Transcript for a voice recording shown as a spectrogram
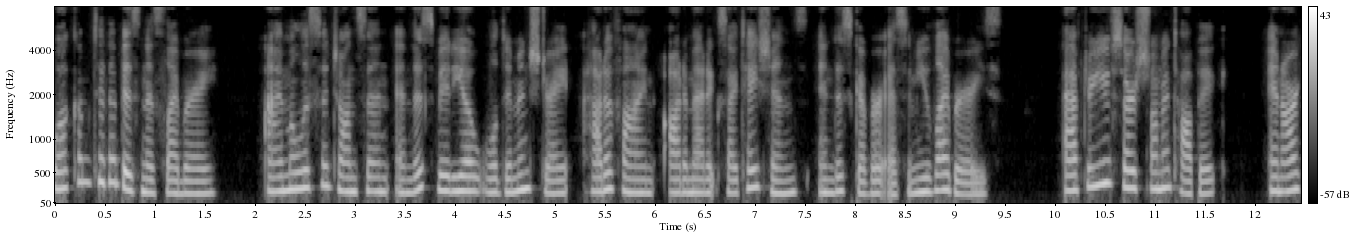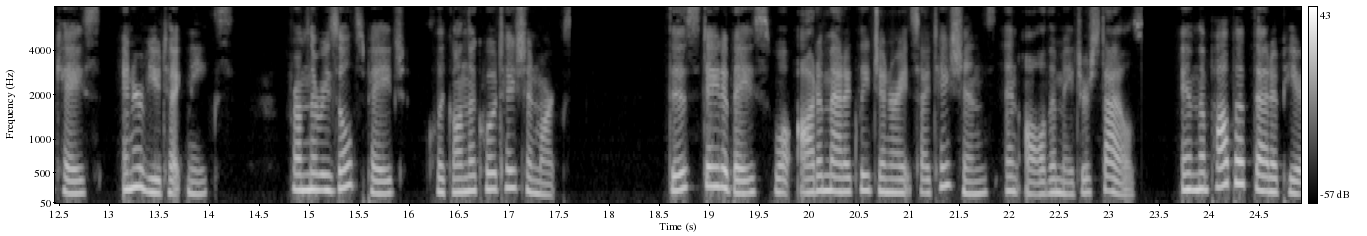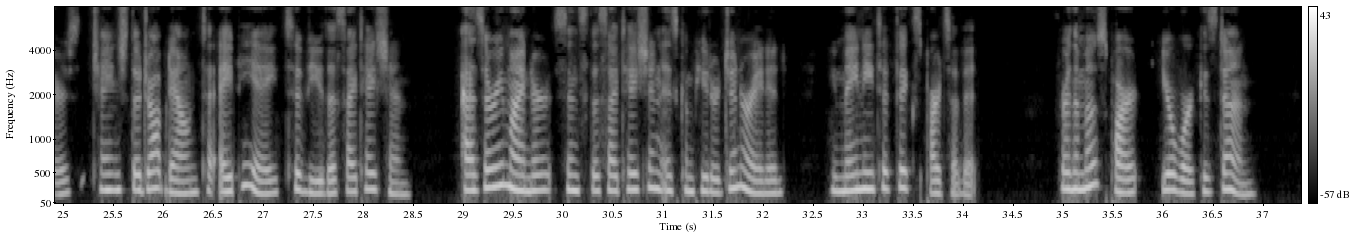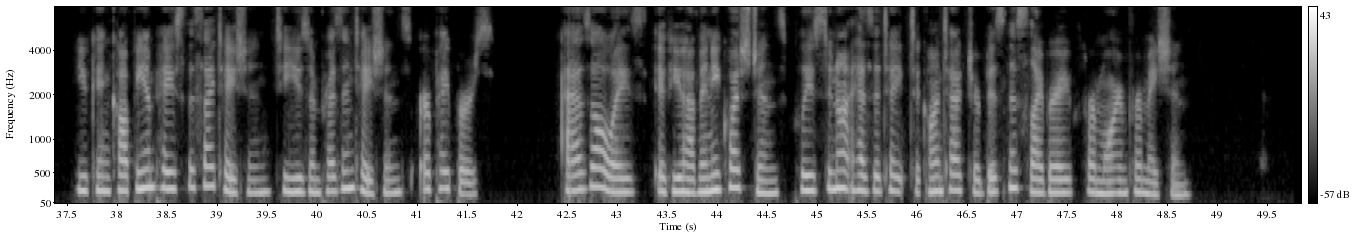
Welcome to the Business Library. I'm Melissa Johnson and this video will demonstrate how to find automatic citations in Discover SMU Libraries. After you've searched on a topic, in our case, interview techniques, from the results page, click on the quotation marks. This database will automatically generate citations in all the major styles. In the pop-up that appears, change the drop-down to APA to view the citation. As a reminder, since the citation is computer-generated, you may need to fix parts of it. For the most part, your work is done. You can copy and paste the citation to use in presentations or papers. As always, if you have any questions, please do not hesitate to contact your business library for more information.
